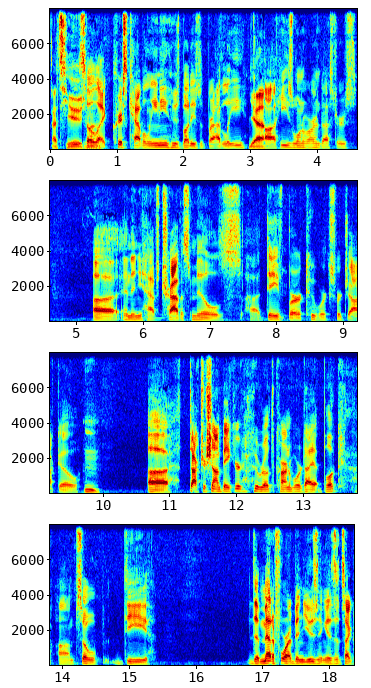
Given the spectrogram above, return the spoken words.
That's huge. So man. like Chris Cavallini, who's buddies with Brad Lee. Yeah. Uh, he's one of our investors. Uh, and then you have Travis Mills, uh, Dave Berke, who works for Jocko. Hmm. Uh, Dr. Shawn Baker, who wrote the Carnivore Diet book. Um, so the the metaphor I've been using is it's like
